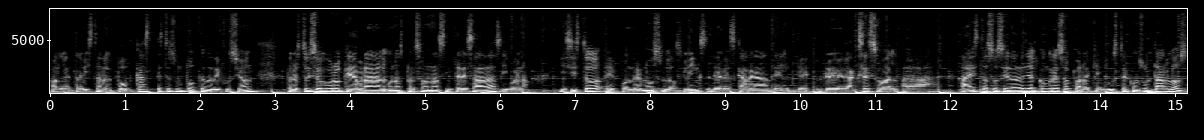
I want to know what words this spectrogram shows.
para la entrevista en el podcast. Este es un podcast de difusión, pero estoy seguro que habrá algunas personas interesadas y bueno, Insisto, eh, pondremos los links de descarga de, acceso a, a, esta sociedad y al Congreso para quien guste consultarlos.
